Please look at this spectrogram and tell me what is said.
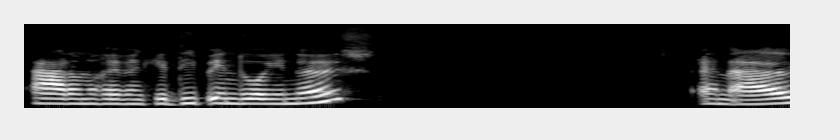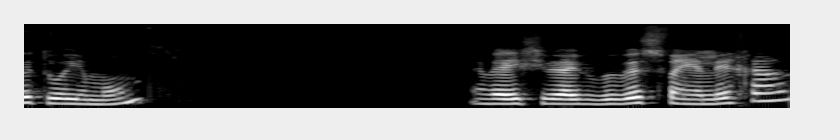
Adem nog even een keer diep in door je neus. En uit door je mond. En wees je weer even bewust van je lichaam.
